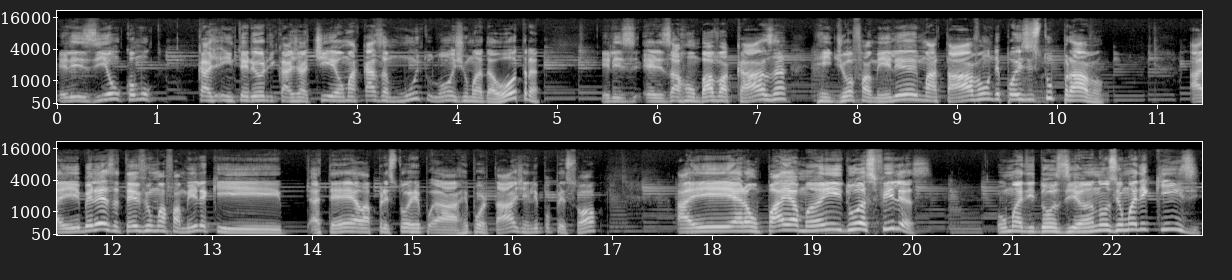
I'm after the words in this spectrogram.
eles iam, como interior de Cajati é uma casa muito longe uma da outra, eles, eles arrombavam a casa, rendiam a família, matavam, depois estupravam. Aí, beleza, teve uma família que até ela prestou a reportagem ali pro pessoal. Aí eram o pai, a mãe e duas filhas. Uma de 12 anos e uma de 15.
